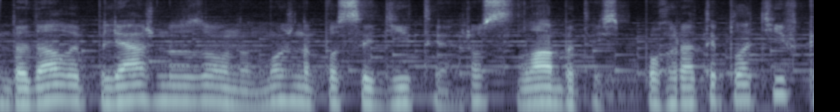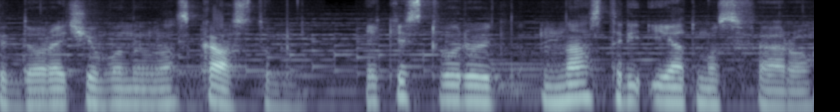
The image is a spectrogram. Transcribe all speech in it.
Додали пляжну зону, можна посидіти, розслабитись, пограти платівки, до речі, вони у нас кастомні, які створюють настрій і атмосферу.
